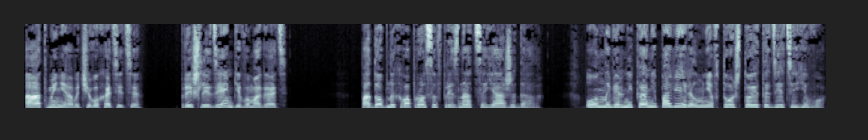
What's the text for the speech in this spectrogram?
«А от меня вы чего хотите? Пришли деньги вымогать?» Подобных вопросов, признаться, я ожидала. Он наверняка не поверил мне в то, что это дети его.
